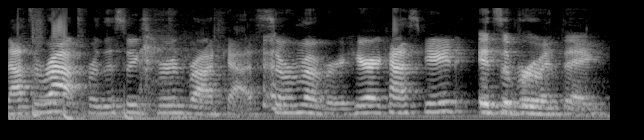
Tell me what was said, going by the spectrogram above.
That's a wrap for this week's Bruin broadcast. So remember, here at Cascade, It's a Bruin thing.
